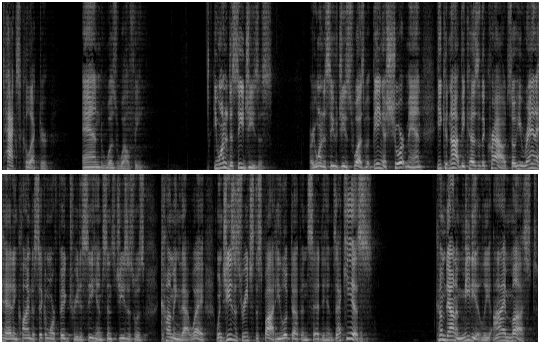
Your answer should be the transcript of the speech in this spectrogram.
tax collector and was wealthy. He wanted to see Jesus, or he wanted to see who Jesus was, but being a short man, he could not because of the crowd. So he ran ahead and climbed a sycamore fig tree to see him, since Jesus was coming that way. When Jesus reached the spot, he looked up and said to him, Zacchaeus, come down immediately. I must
